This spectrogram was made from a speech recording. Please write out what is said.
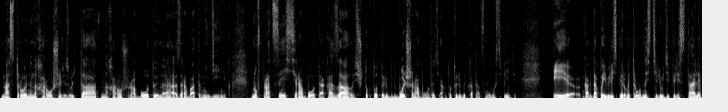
настроены на хороший результат, на хорошую работу и на зарабатывание денег. Но в процессе работы оказалось, что кто-то любит больше работать, а кто-то любит кататься на велосипеде. И когда появились первые трудности, люди перестали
